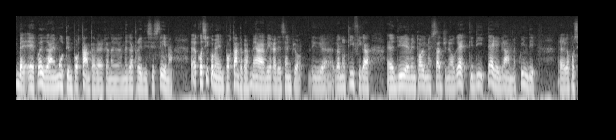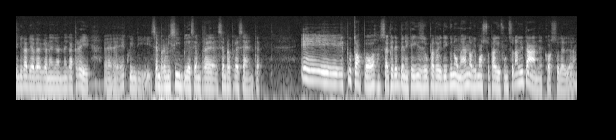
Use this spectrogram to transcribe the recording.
beh, eh, quella è molto importante avere nella, nella trade di sistema, eh, così come è importante per me avere ad esempio il, la notifica eh, di eventuali messaggi non letti di Telegram, quindi eh, la possibilità di averla nella, nella tray eh, e quindi sempre visibile, sempre, sempre presente. E purtroppo sapete bene che gli sviluppatori di Gnome hanno rimosso tali funzionalità nel corso del,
